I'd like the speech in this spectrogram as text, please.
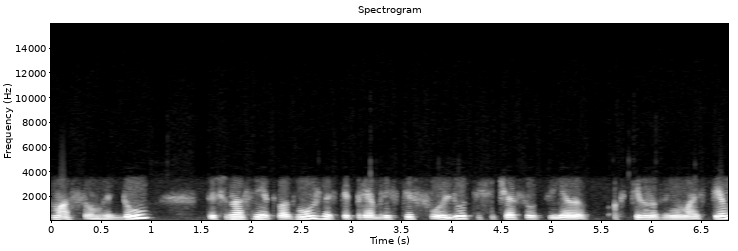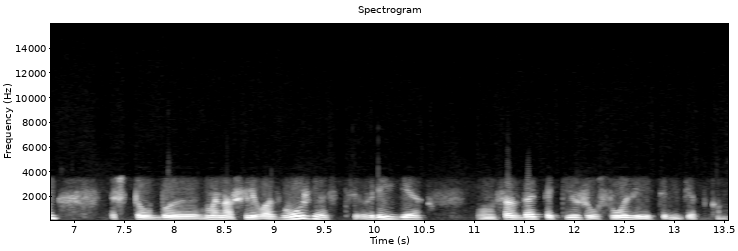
массовом льду, то есть у нас нет возможности приобрести свой лед, и сейчас вот я активно занимаюсь тем, чтобы мы нашли возможность в Риге создать такие же условия этим деткам.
